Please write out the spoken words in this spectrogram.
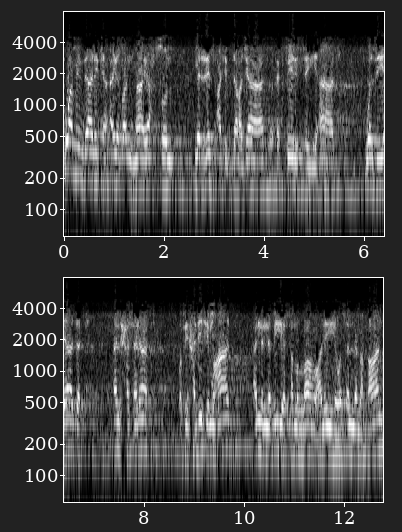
ومن ذلك أيضا ما يحصل من رفعة الدرجات وتكفير السيئات وزيادة الحسنات. وفي حديث معاذ أن النبي صلى الله عليه وسلم قال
